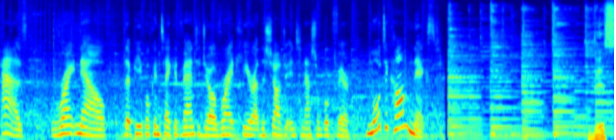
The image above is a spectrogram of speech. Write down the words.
has right now that people can take advantage of right here at the Sharjah International Book Fair. More to come next. This,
